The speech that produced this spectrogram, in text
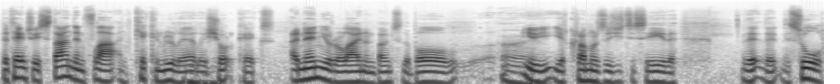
potentially standing flat and kicking really early mm. short kicks, and then you're relying on bounce of the ball. Aye. You, your crummers, as you used to say, the, the the the sole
